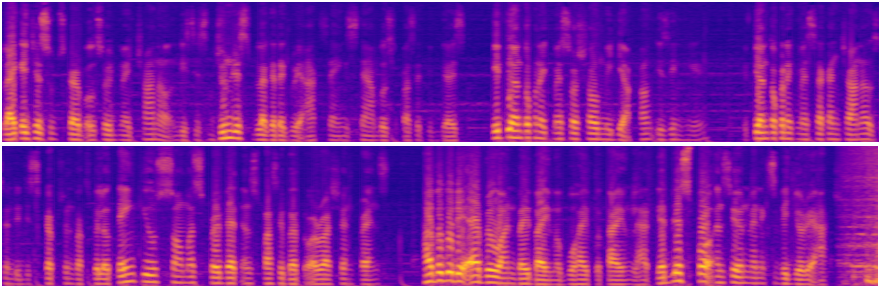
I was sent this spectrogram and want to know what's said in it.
Like and just subscribe also with my channel. This is Junris Blagadag React saying Istanbul positive guys. If you want to connect my social media account is in here. If you want to connect my second channel, it's in the description box below. Thank you so much, Privet, and spasiba to our Russian friends. Have a good day, everyone. Bye-bye. Mabuhay po tayong lahat. God bless po, and see you in my next video reaction.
